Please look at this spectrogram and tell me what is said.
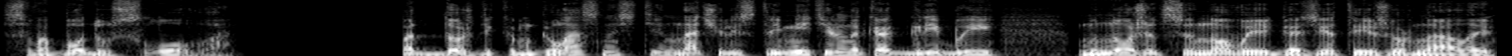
свободу слова. Под дождиком гласности начали стремительно, как грибы, множиться новые газеты и журналы.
